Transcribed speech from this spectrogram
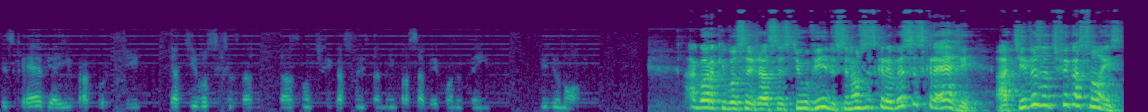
se inscreve aí para curtir e ativa o sininho das, notificações também para saber quando tem vídeo novo. Agora que você já assistiu o vídeo, se não se inscreveu, se inscreve. Ative as notificações.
